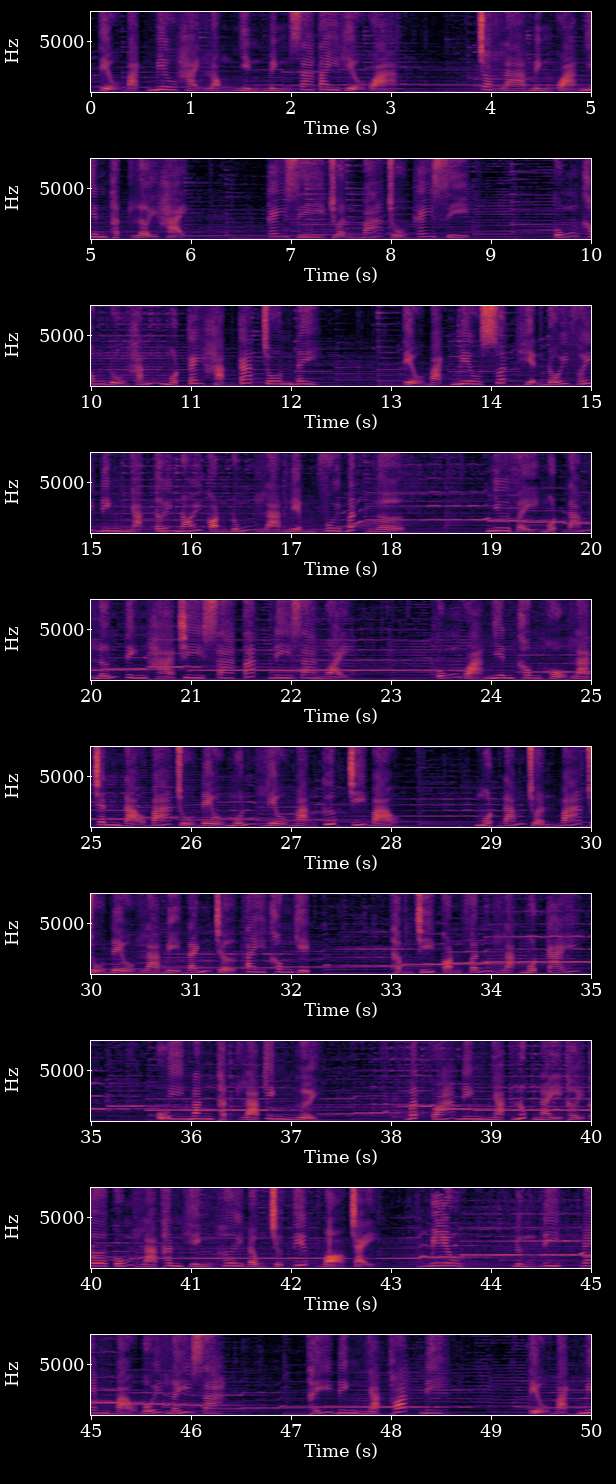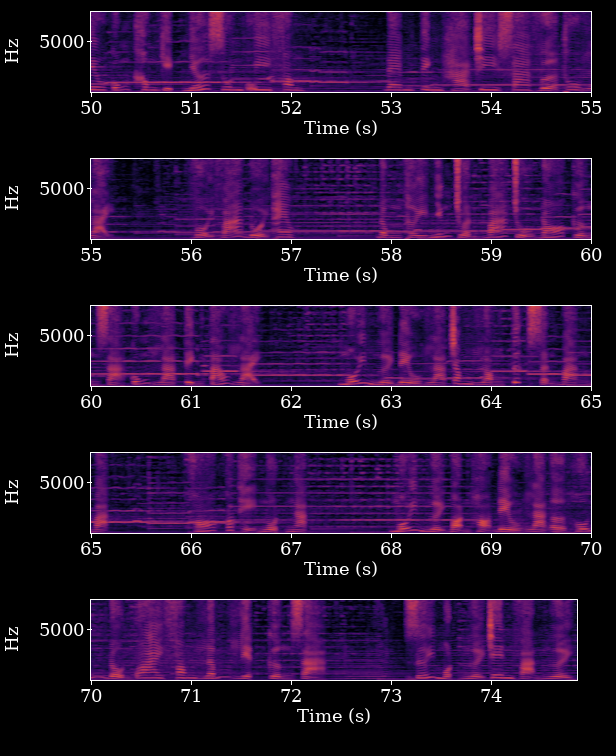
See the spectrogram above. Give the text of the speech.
Tiểu bạch miêu hài lòng nhìn mình ra tay hiệu quả. Cho là mình quả nhiên thật lợi hại. Cái gì chuẩn bá chủ, cái gì? Cũng không đủ hắn một cái hạt cát chôn đây. Tiểu bạch miêu xuất hiện đối với Đinh Nhạc tới nói còn đúng là niềm vui bất ngờ. Như vậy một đám lớn tinh hà chi sa tát đi ra ngoài. Cũng quả nhiên không hổ là chân đảo bá chủ đều muốn liều mạng cướp trí bảo. Một đám chuẩn bá chủ đều là bị đánh trở tay không kịp. Thậm chí còn vẫn lạc một cái. Uy năng thật là kinh người. Bất quá đinh nhạc lúc này thời cơ cũng là thân hình hơi động trực tiếp bỏ chạy. Miêu, Đừng đi, đem bảo bối lấy ra. Thấy đinh nhạc thoát đi. Tiểu bạch miêu cũng không kịp nhớ xuân uy phong. Đem tinh hà chi xa vừa thu lại. Vội vã đuổi theo. Đồng thời những chuẩn bá chủ đó cường giả cũng là tỉnh táo lại. Mỗi người đều là trong lòng tức giận bàng bạc. Khó có thể ngột ngạt. Mỗi người bọn họ đều là ở hốn đồn oai phong lấm liệt cường giả. Dưới một người trên vạn người.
